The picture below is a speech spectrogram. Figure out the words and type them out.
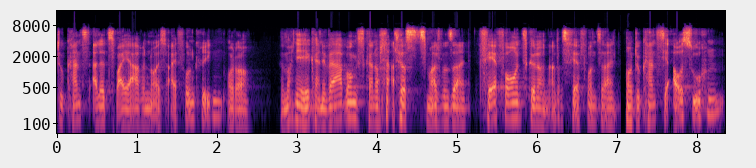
du kannst alle zwei Jahre ein neues iPhone kriegen oder wir machen ja hier keine Werbung, es kann auch ein anderes Smartphone sein. Fairphones können auch ein anderes Fairphone sein. Und du kannst dir aussuchen,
